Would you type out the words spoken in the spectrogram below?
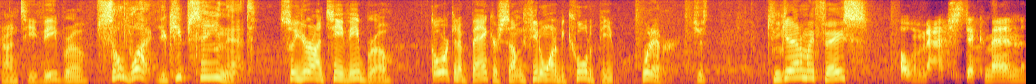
You're on TV, bro. So what? You keep saying that. So you're on TV, bro. Go work in a bank or something if you don't want to be cool to people. Whatever. Just, can you get out of my face? Oh, Matchstick Men.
